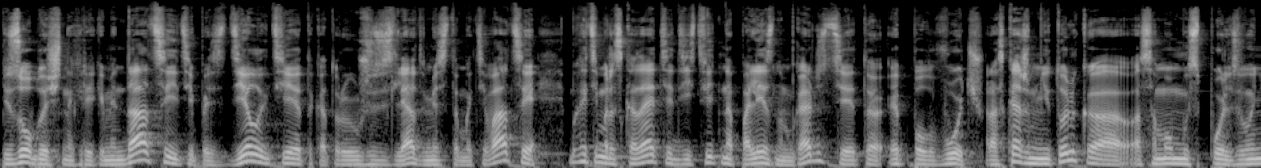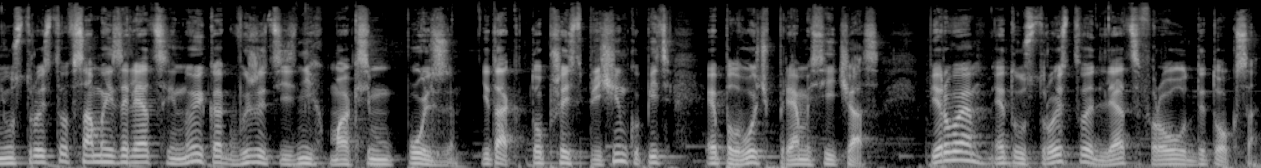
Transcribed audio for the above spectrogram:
безоблачных рекомендаций, типа сделайте это, которые уже взгляд вместо мотивации, мы хотим рассказать о действительно полезном гаджете, это Apple Watch. Расскажем не только о самом использовании устройства в самоизоляции, но и как выжать из них максимум пользы. Итак, топ-6 причин купить Apple Watch прямо сейчас. Первое – это устройство для цифрового детокса.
